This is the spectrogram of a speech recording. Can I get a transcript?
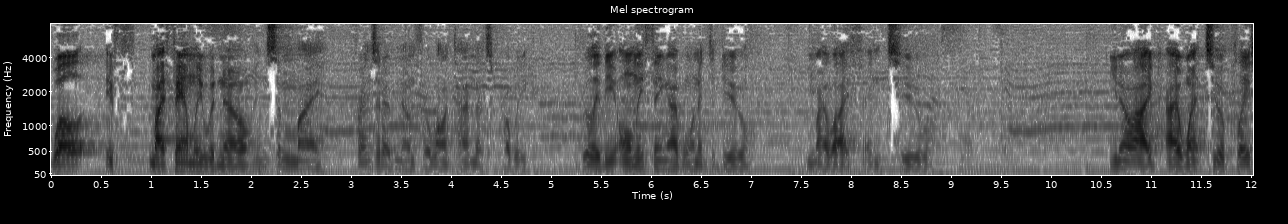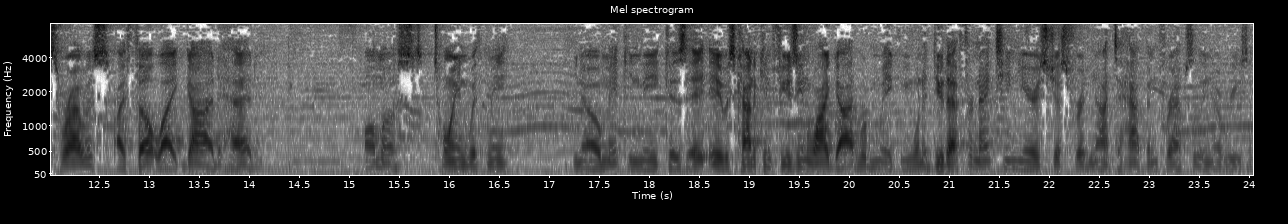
well. If my family would know, and some of my friends that I've known for a long time, that's probably really the only thing I've wanted to do in my life, and to you know, I, I went to a place where I was I felt like God had almost toying with me, you know, making me because it, it, was kind of confusing why God would make me want to do that for 19 years just for it not to happen for absolutely no reason.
